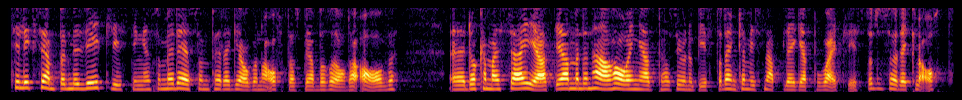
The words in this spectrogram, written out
Till exempel med vitlistningen som är det som pedagogerna oftast blir berörda av. Eh, då kan man säga att ja, men den här har inga personuppgifter, den kan vi snabbt lägga på whitelist och så är det klart.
